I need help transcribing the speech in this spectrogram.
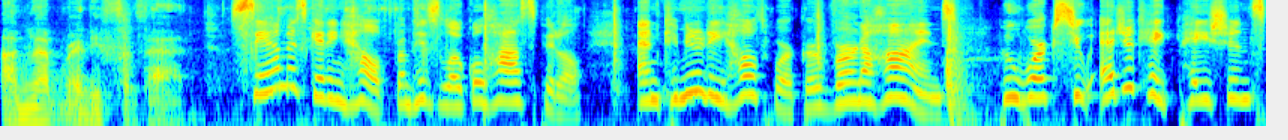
I'm not ready for that. Sam is getting help from his local hospital and community health worker Verna Hines, who works to educate patients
